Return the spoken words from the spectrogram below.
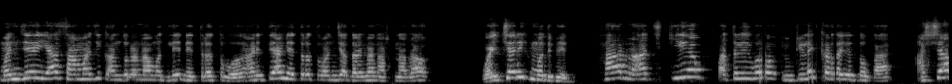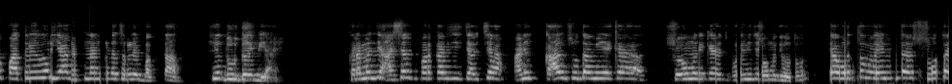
म्हणजे या सामाजिक आंदोलनामधले नेतृत्व आणि त्या नेतृत्वांच्या दरम्यान असणारा वैचारिक मतभेद हा राजकीय पातळीवर युटिलाइज करता येतो का? अशा पातळीवर या घटनांकडे सगळे बघतात. हे दुर्दैवी आहे. खरं म्हणजे अशाच प्रकारची चर्चा आणि काल सुद्धा मी एका शो मध्ये एका वहिनीच्या शो मध्ये होतो. त्या वृत्तवाहिनीचा शोचा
